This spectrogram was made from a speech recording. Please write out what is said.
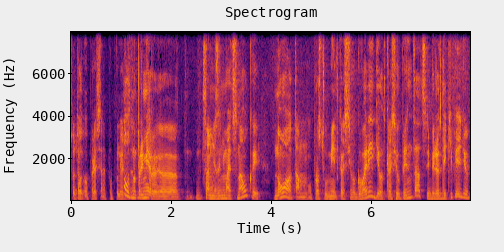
Кто такой профессиональный Ну, вот, популяризатор? например, э, сам не занимается наукой, но там просто умеет красиво говорить, делать красивые презентации, берет Википедию,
